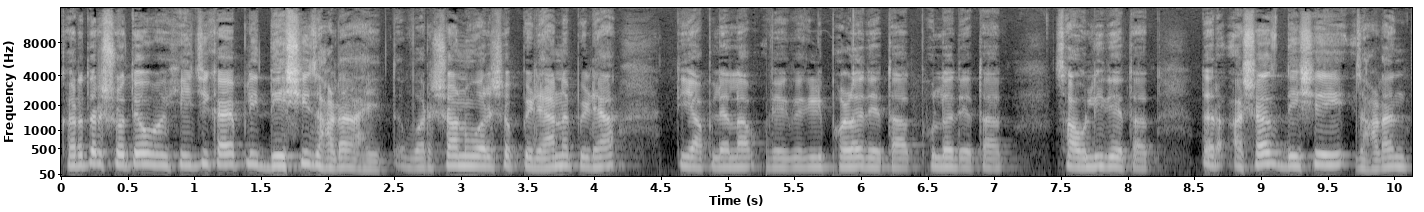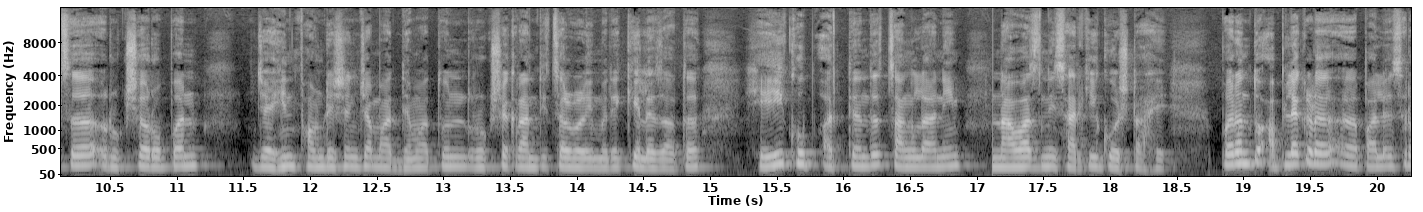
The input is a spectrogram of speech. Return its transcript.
खरं तर श्रोते हो, जी काय आपली देशी झाडं आहेत वर्षानुवर्ष पिढ्यानं पिढ्या ती आपल्याला वेगवेगळी फळं देतात फुलं देतात. सावली देतात. तर अशाच देशी झाडांचं वृक्षारोपण जय हिंद फाउंडेशनच्या माध्यमातून वृक्षक्रांती चळवळीमध्ये केलं जातं हेही खूप अत्यंत चांगलं आणि नावाजणीसारखी गोष्ट आहे. परंतु आपल्याकडं पालवे सर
